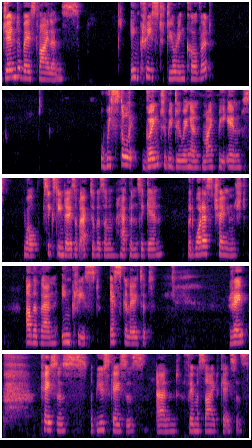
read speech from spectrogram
Gender-based violence increased during COVID. We're still going to be doing and might be in, well, 16 days of activism happens again. But what has changed other than increased, escalated rape cases, abuse cases, and femicide cases?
